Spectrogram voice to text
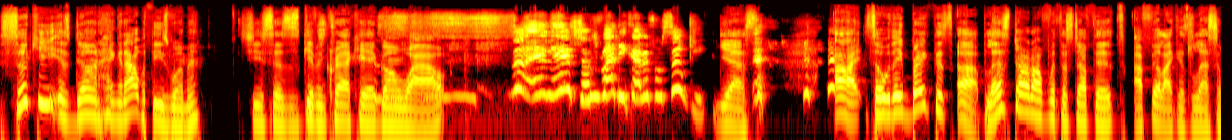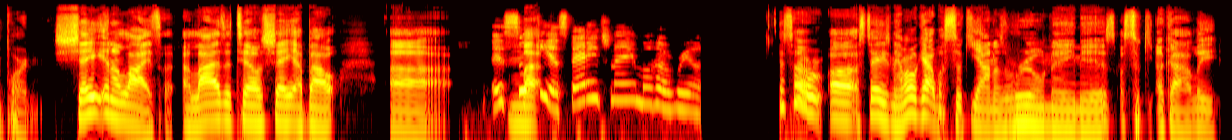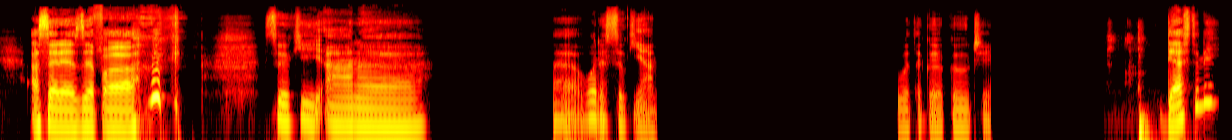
Suki is done hanging out with these women. She says it's giving crackhead gone wild. So, and it's just funny coming from Suki. Yes. All right. So they break this up. Let's start off with the stuff that I feel like is less important. Shay and Eliza. Eliza tells Shay about uh Is My- Suki a stage name or her real? Name? It's her uh stage name. I forgot what Sukihana's real name is. Suki uh, golly. I said as if uh Sukihana uh what is Sukihana? With a good Gucci. Destiny?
